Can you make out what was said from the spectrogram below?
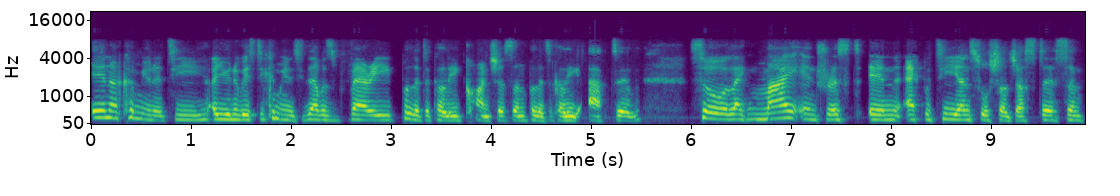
in a community, a university community that was very politically conscious and politically active. So, like, my interest in equity and social justice and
